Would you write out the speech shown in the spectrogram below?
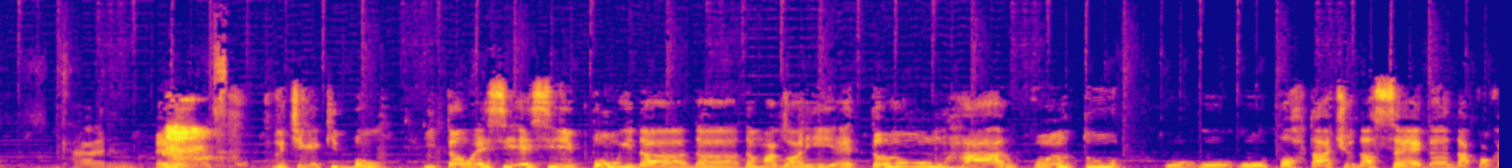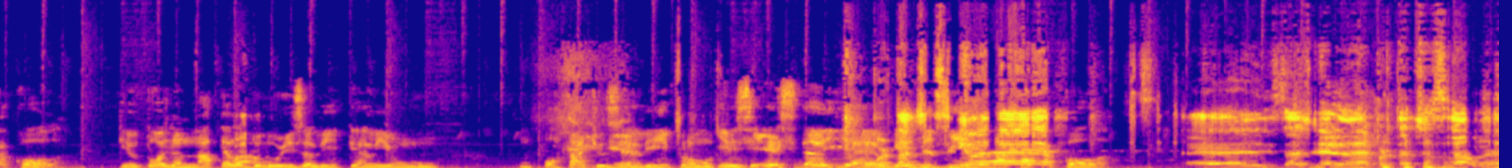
Caramba. É, antiga que bom. Então esse, esse Pong da, da, da Maguari é tão raro quanto o, o, o portátil da SEGA da Coca-Cola. Eu tô olhando na tela Uau. do Luiz ali, tem ali um, um portátilzinho ali, pronto. Esse, esse daí é o gamezinho é... da Coca-Cola. É exagero, né? Portátilzão, né?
